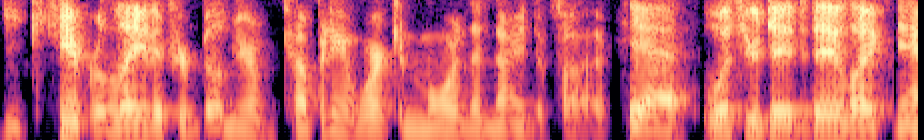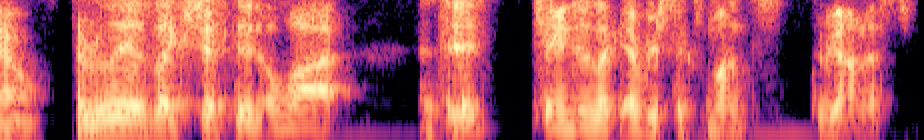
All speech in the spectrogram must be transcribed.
you can't relate if you're building your own company and working more than nine to five. Yeah, What's your day to day like now? it really has like shifted a lot. I'd say it changes like every six months, to be honest.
